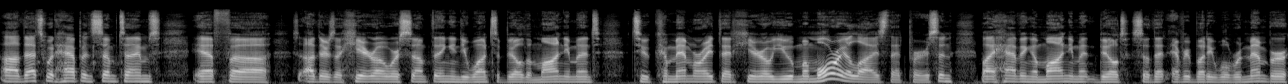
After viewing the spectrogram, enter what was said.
Uh, that's what happens sometimes if uh, uh, there's a hero or something and you want to build a monument to commemorate that hero. You memorialize that person by having a monument built so that everybody will remember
